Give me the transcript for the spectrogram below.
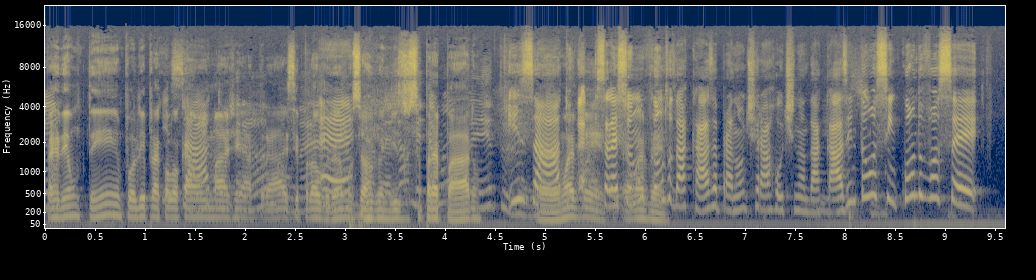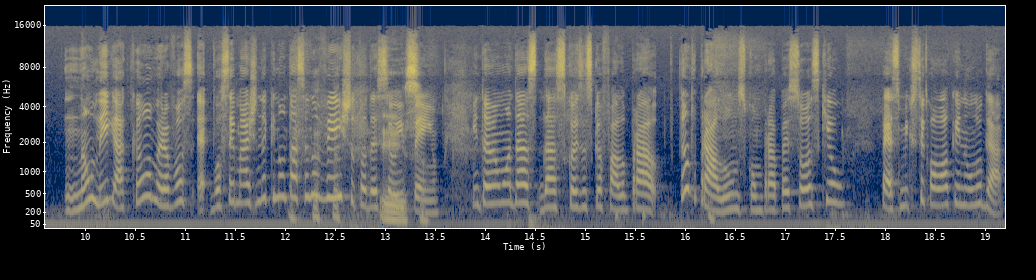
perdem um tempo ali para colocar uma Exato. imagem Programam, atrás, se né? programam, É. se organizam, se é um preparam. evento. Exato. É um É, evento, seleciona é um um canto da casa para não tirar a rotina da casa. Então, assim, quando você não liga a câmera, você, é, você imagina que não está sendo visto todo esse seu empenho. Então, é uma das, das coisas que eu falo para tanto para alunos como para pessoas que eu peço que se coloquem no lugar.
